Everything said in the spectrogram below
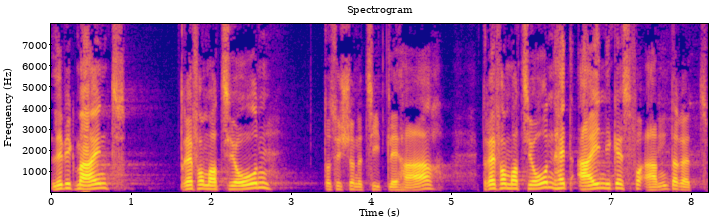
Liebe Gemeinde, die Reformation, das ist schon eine Zeit her, die Reformation hat einiges verändert.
